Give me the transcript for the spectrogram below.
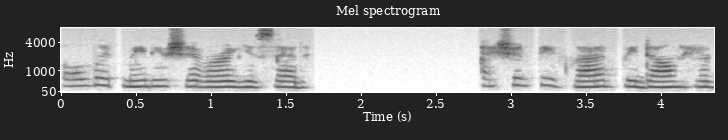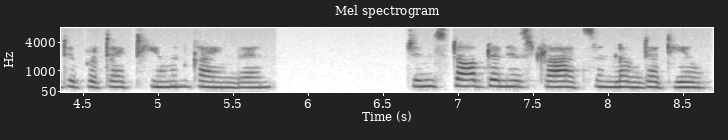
Although it made you shiver, you said, I should be glad we're down here to protect humankind then. Jin stopped in his tracks and looked at you.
